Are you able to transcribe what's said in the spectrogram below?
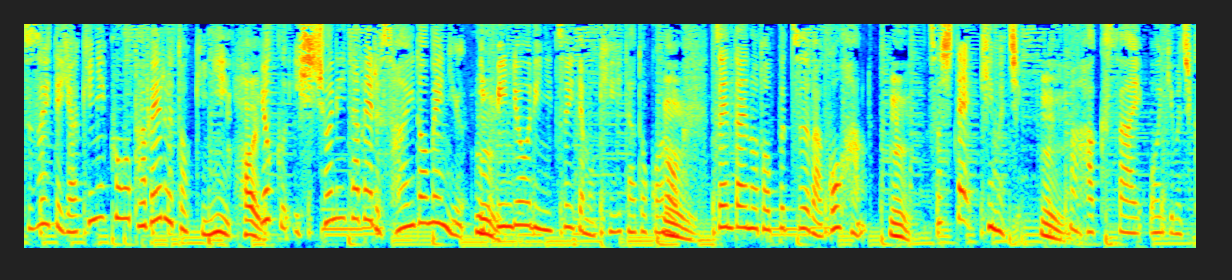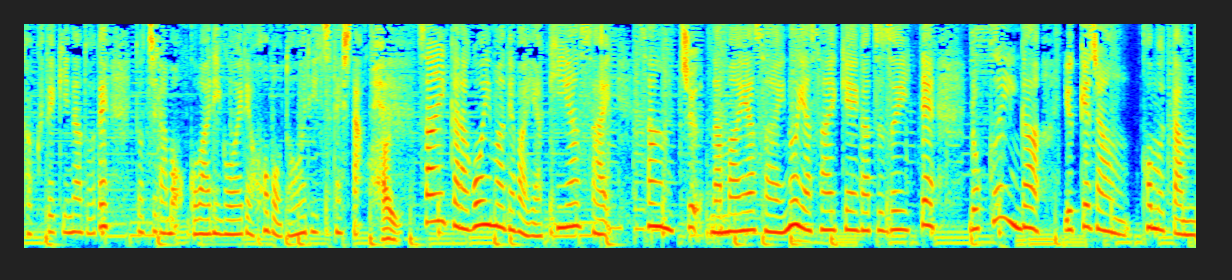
続いて焼肉を食べるときに、はいよく一緒に食べるサイドメニュー、うん一品料理についても聞いたところ、うん全体のトップ2はご飯、えうん。そしてキムチ、うん。まあ、白菜、追いキムチ、角的などで、どちらも5割超えでほぼ同率でした。はい。3位から5位までは焼き野菜、サンチュ、生野菜の野菜系が続いて、6位がユッケジャン、コムタン、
